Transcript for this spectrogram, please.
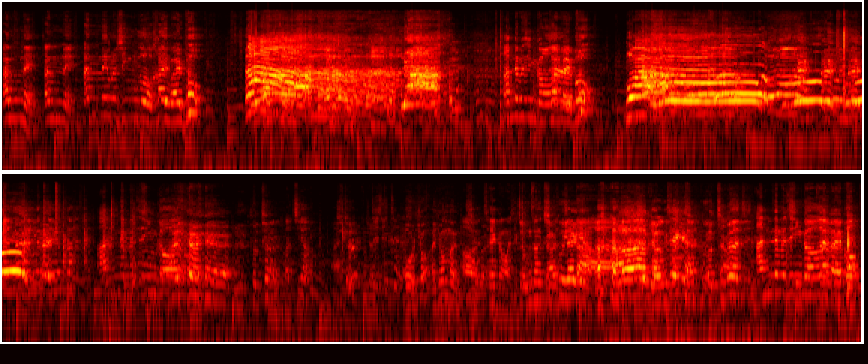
안내 안내 안 내면 진 거. 가위바위보. 안 내면 진거. 가위바위보 안 내면 진 거 좋잖아. 나 찌야. 어, 형, 아, 형만 어 제가 영상 찍고. 있다. 아, 명색이 어, 두 명이지. 안 내면 진 거 가위바위보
